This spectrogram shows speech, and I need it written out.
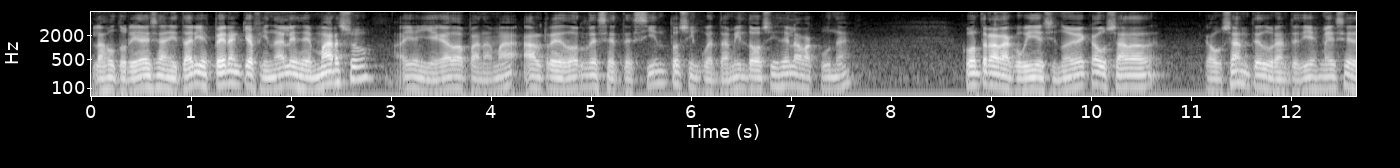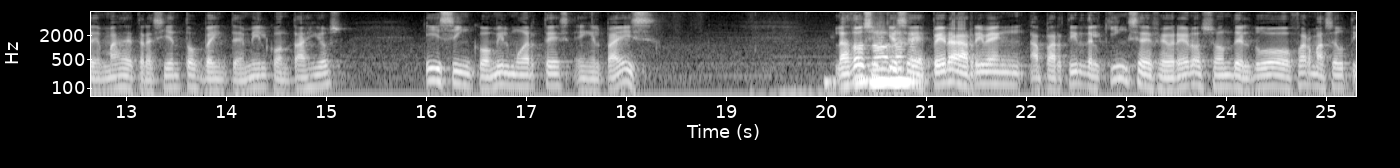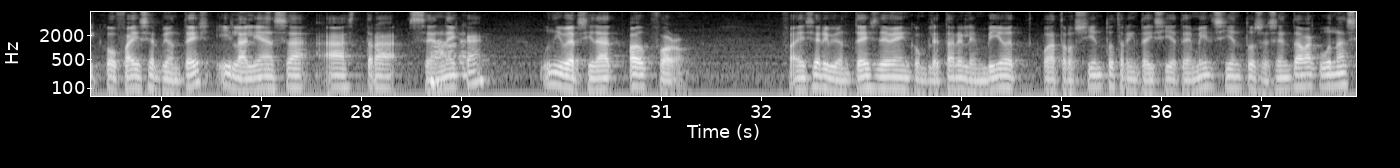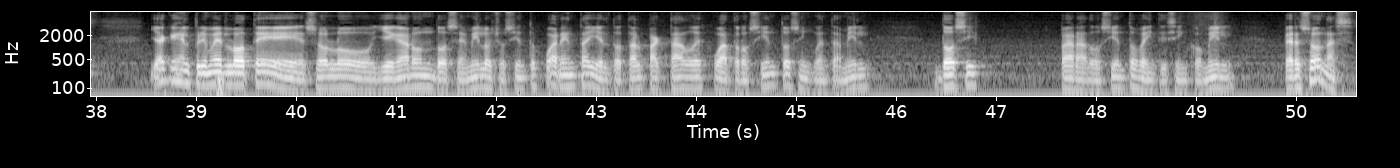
Las autoridades sanitarias esperan que a finales de marzo hayan llegado a Panamá alrededor de 750 mil dosis de la vacuna contra la COVID-19 causada causante durante 10 meses de más de 320 mil contagios y 5 mil muertes en el país. Las dosis que se espera arriben a partir del 15 de febrero son del dúo farmacéutico Pfizer-BioNTech y la alianza AstraZeneca Universidad Oxford. Pfizer y BioNTech deben completar el envío de 437.160 vacunas ya que en el primer lote solo llegaron 12.840 y el total pactado es 450.000 dosis para 225.000 personas.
